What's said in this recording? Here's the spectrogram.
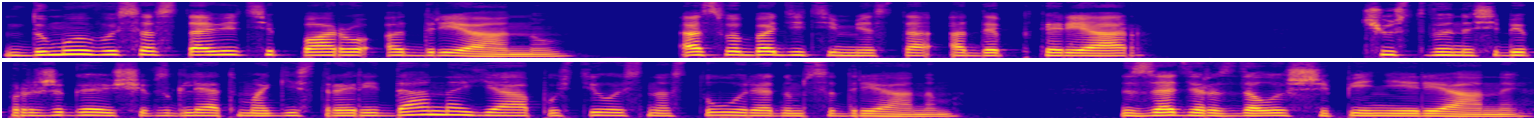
Думаю, вы составите пару Адриану. Освободите место, адепт Кориар. Чувствуя на себе прожигающий взгляд магистра Ридана, я опустилась на стул рядом с Адрианом. Сзади раздалось шипение Рианы.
